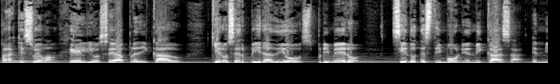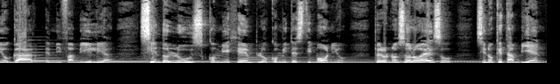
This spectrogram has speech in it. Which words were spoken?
para que su evangelio sea predicado. Quiero servir a Dios primero siendo testimonio en mi casa, en mi hogar, en mi familia, siendo luz con mi ejemplo, con mi testimonio. Pero no solo eso, sino que también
